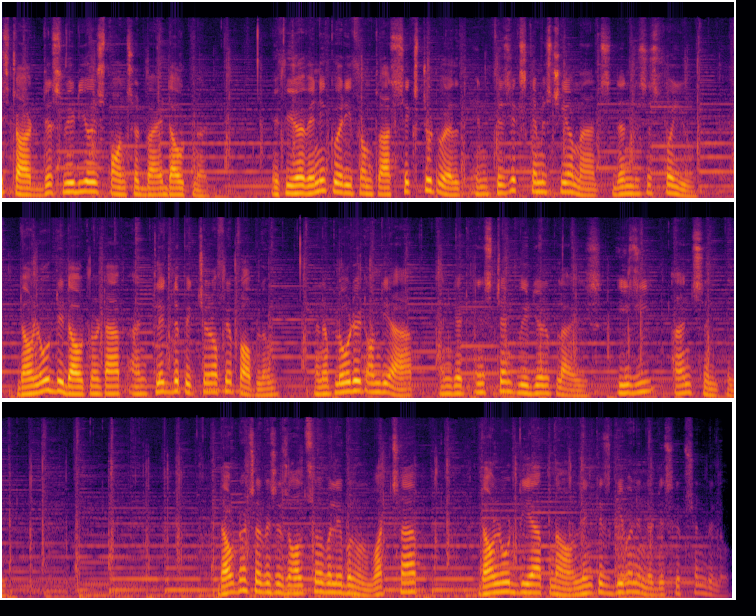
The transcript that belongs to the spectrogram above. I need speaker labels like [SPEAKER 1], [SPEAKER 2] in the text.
[SPEAKER 1] we start, this video is sponsored by Doubtnut. If you have any query from class 6 to 12 in physics, chemistry or maths, then this is for you. Download the Doubtnut app and click the picture of your problem and upload it on the app and get instant video replies. Easy and simple. Doubtnut service is also available on WhatsApp. Download the app now. Link is given in the description below.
